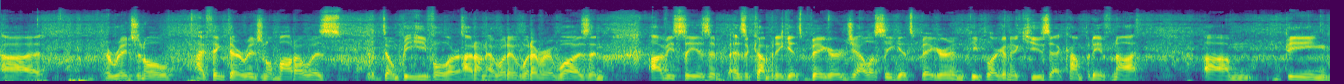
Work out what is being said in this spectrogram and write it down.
uh, original, I think their original motto was "Don't be evil," or I don't know, what- whatever it was. And obviously, as a as a company gets bigger, jealousy gets bigger, and people are going to accuse that company of not um, being.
